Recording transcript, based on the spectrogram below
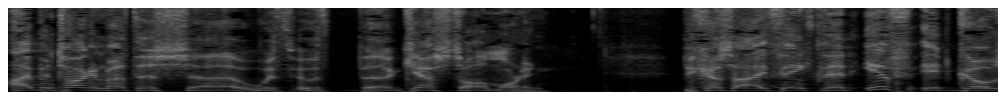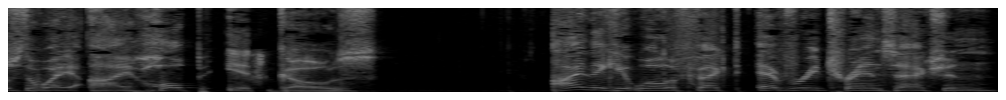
I've been talking about this uh, with with uh, guests all morning because I think that if it goes the way I hope it goes, I think it will affect every transaction,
